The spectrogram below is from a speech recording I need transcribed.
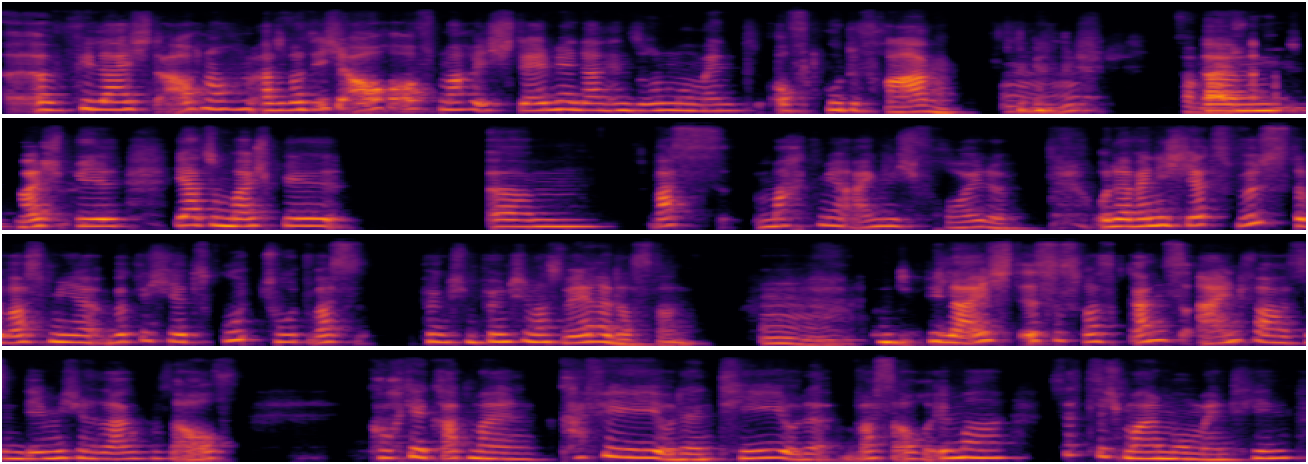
äh, vielleicht auch noch, also was ich auch oft mache, ich stelle mir dann in so einem Moment oft gute Fragen. Mhm. Zum, Beispiel? ähm, zum Beispiel, ja, zum Beispiel, ähm, was macht mir eigentlich Freude? Oder wenn ich jetzt wüsste, was mir wirklich jetzt gut tut, was Pünktchen, Pünktchen, was wäre das dann? Mhm. Und vielleicht ist es was ganz Einfaches, indem ich mir sage, pass auf, koch dir gerade mal einen Kaffee oder einen Tee oder was auch immer, setz dich mal einen Moment hin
